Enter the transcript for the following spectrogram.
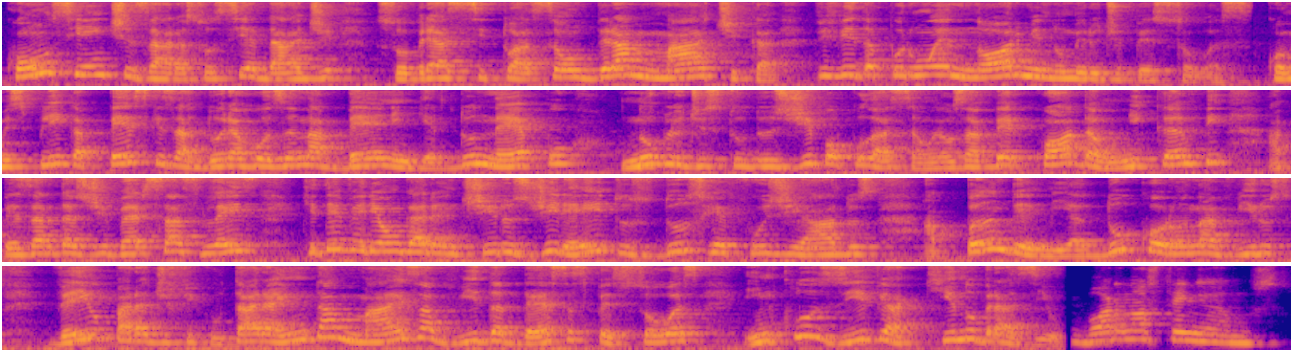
conscientizar a sociedade sobre a situação dramática vivida por um enorme número de pessoas. Como explica a pesquisadora Rosana Benninger, do NEPO, Núcleo de Estudos de População Elzaber da Unicamp, apesar das diversas leis que deveriam garantir os direitos dos refugiados, a pandemia do coronavírus veio para dificultar ainda mais a vida dessas pessoas, inclusive aqui no Brasil. Embora nós tenhamos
